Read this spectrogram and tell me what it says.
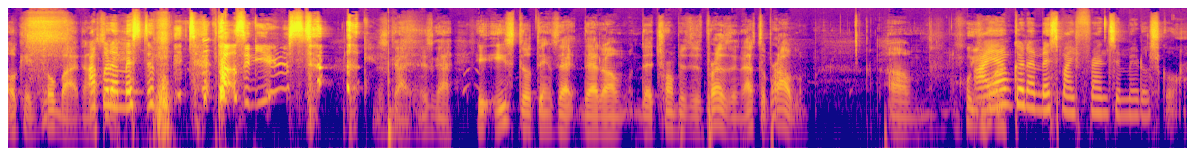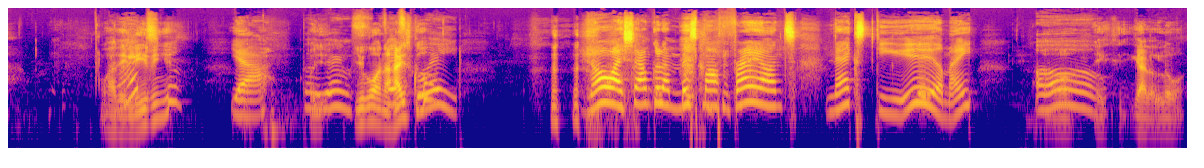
Okay, Joe Biden. I'm I'll gonna say miss him ten thousand years. this guy. This guy. He, he still thinks that that um that Trump is his president. That's the problem. Um, who you I wanna- am gonna miss my friends in middle school. Why are they What? leaving you? Yeah. But Oh, you- you're in you going to fifth high school? Grade. no, I said I'm gonna miss my friends next year, mate. Oh, he, he got a little.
